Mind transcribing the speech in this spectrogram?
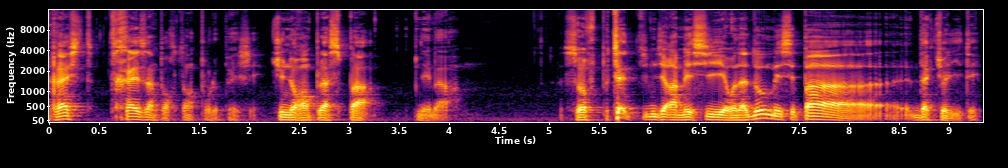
reste très important pour le PSG. Tu ne remplaces pas Neymar. Sauf peut-être, tu me diras Messi et Ronaldo, mais c'est pas d'actualité.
